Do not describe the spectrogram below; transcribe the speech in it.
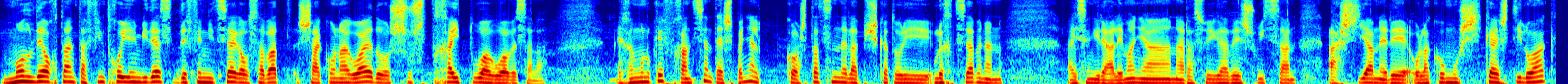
molde hortan eta filtroien bidez definitzea gauza bat sakonagoa edo sustraituagoa bezala. Errango nuke Frantzian eta Espainial kostatzen dela piskatori ulertzea, benen aizen gira Alemanian, Arazoi gabe, Suizan, Asian ere olako musika estiloak,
